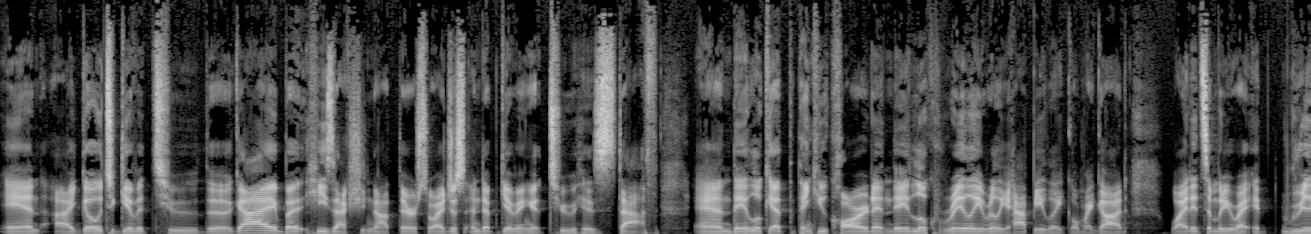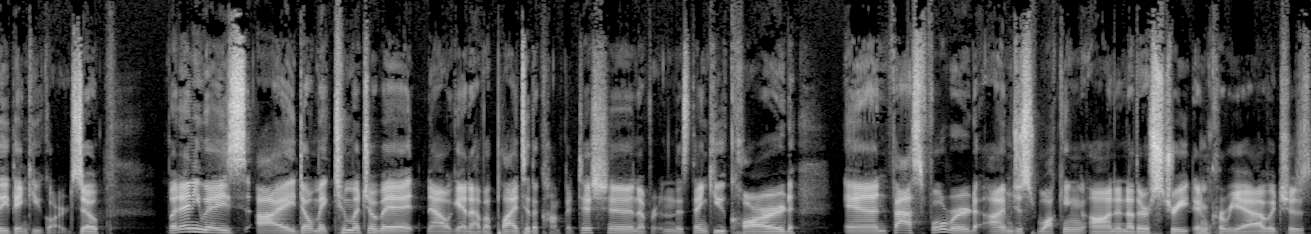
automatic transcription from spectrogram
and I go to give it to the guy, but he's actually not there. So I just end up giving it to his staff. And they look at the thank you card and they look really, really happy. Like, oh my God, why did somebody write a really thank you card? So, but anyways, I don't make too much of it. Now, again, I've applied to the competition. I've written this thank you card. And fast forward, I'm just walking on another street in Korea, which is,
